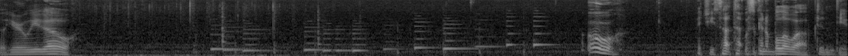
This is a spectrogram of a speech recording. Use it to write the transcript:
So here we go. Oh! Bet you thought that was gonna blow up, didn't you?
